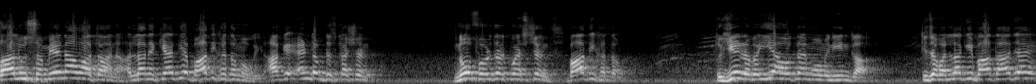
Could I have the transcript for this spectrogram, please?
कालू समय ना हुआ ना अल्लाह ने कह दिया, बात ही खत्म हो गई। आगे end of discussion no further question बात ही खत्म। तो ये रवैया होता है मोमिन का कि जब अल्लाह की बात आ जाए,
